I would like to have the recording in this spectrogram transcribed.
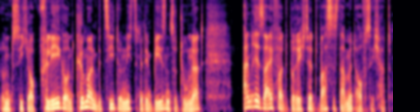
und sich auf Pflege und Kümmern bezieht und nichts mit dem Besen zu tun hat. André Seifert berichtet, was es damit auf sich hat.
